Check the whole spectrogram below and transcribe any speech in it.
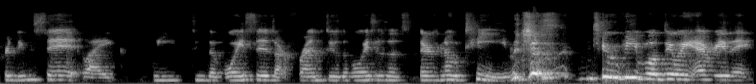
produce it, like we do the voices, our friends do the voices. It's, there's no team, just two people doing everything.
